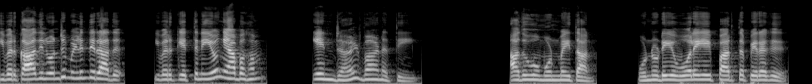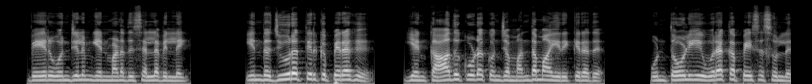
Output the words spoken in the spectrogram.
இவர் காதில் ஒன்று விழுந்திராது இவருக்கு எத்தனையோ ஞாபகம் என்றாள் வானதி. அதுவும் உண்மைதான் உன்னுடைய ஓலையை பார்த்த பிறகு வேறு ஒன்றிலும் என் மனது செல்லவில்லை. இந்த ஜூரத்திற்குப் பிறகு என் காது கூட கொஞ்சம் மந்தமாயிருக்கிறது. உன் தோழியை உறக்கப் பேச சொல்லு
